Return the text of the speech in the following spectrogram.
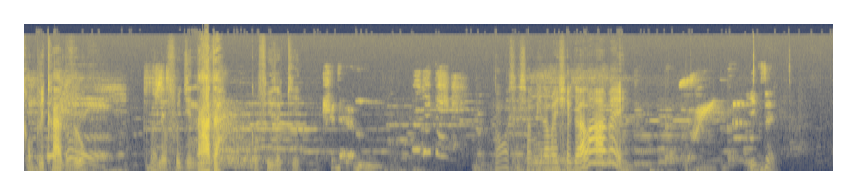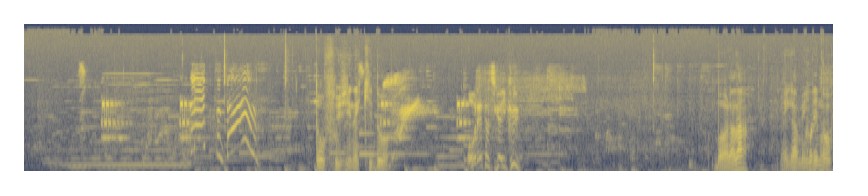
Complicado, viu? Olha, eu fui de nada que eu fiz aqui. Nossa, essa mina vai chegar lá, velho. Tô fugindo aqui do. Bora lá. Mega Man de novo.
